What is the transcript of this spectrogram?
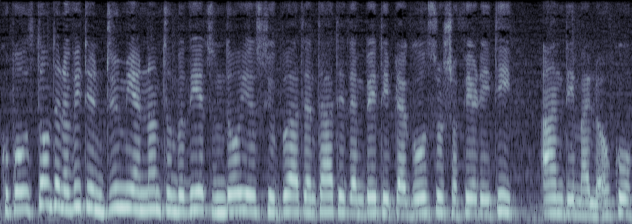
ku po udhëtonte në vitin dy mijë e nëntëmbëdhjetë Ndojës iu bë atentati dhe mbeti i plagosur shoferi i tij, Andi Maloku.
